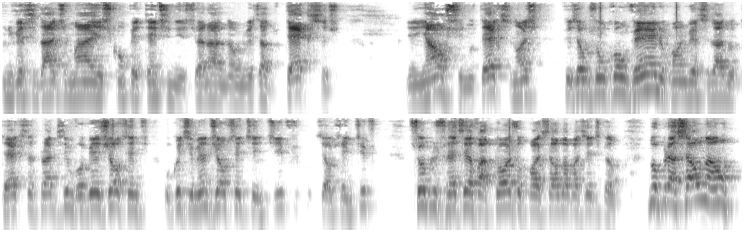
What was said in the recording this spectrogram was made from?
universidade mais competente nisso, era na Universidade do Texas, em Austin, no Texas, nós fizemos um convênio com a Universidade do Texas para desenvolver o conhecimento geocientífico, geocientífico sobre os reservatórios do pós-sal da Bacia de Campos. No pré-sal, não.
